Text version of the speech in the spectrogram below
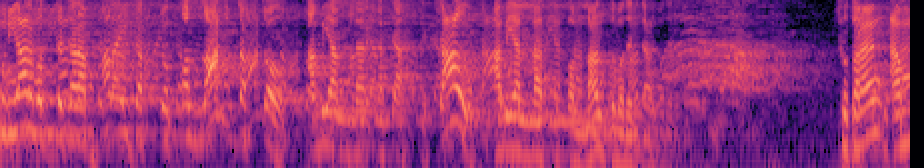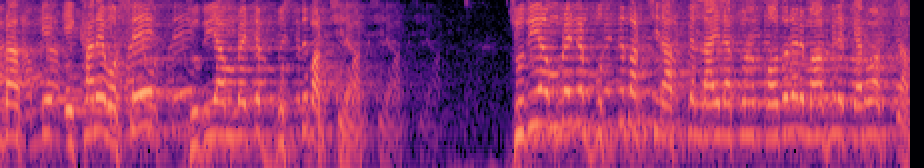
দুনিয়ার মধ্যে যারা ভালাই চাচ্ছ, কল্যাণ চাচ্ছ, আমি আল্লাহর কাছে আসতে চাও, আমি আল্লাহ আজকে কল্যাণ তোমাদের দান সুতরাং আমরা আজকে এখানে বসে যদি আমরা এটা বুঝতে পারছি না যদি আমরা এটা বুঝতে পারছি না, আজকে লাইলাতুল কদরের মাহফিলে কেন আসলাম?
